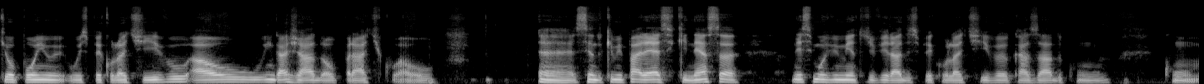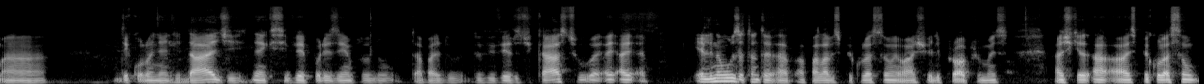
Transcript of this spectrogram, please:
que opõe o, o especulativo ao engajado, ao prático, ao é, sendo que me parece que nessa nesse movimento de virada especulativa casado com, com uma decolonialidade, né, que se vê, por exemplo, no trabalho do, do Viveiros de Castro, a, a, ele não usa tanto a, a, palavra especulação, eu acho, ele próprio, mas acho que a, a, especulação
